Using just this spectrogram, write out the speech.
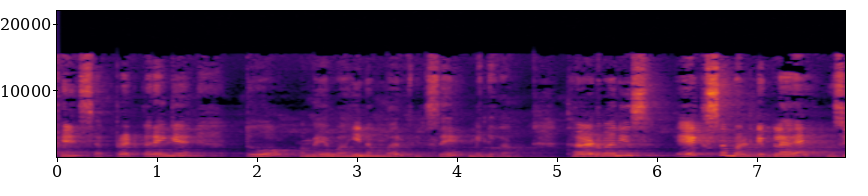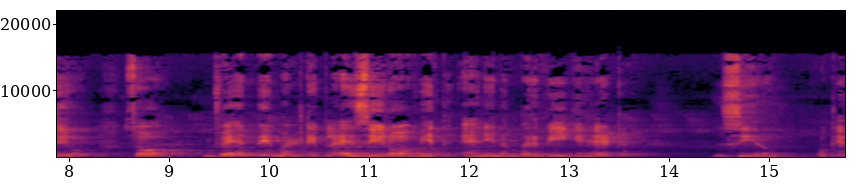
फिर सेपरेट करेंगे तो हमें वही नंबर फिर से मिलेगा। Third one is x multiply zero so when we multiply zero with any number we get zero okay?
